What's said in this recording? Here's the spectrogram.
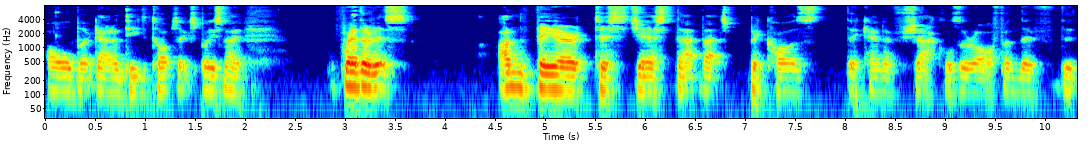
all but guaranteed the top six place now. Whether it's unfair to suggest that that's because the kind of shackles are off and they've the,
